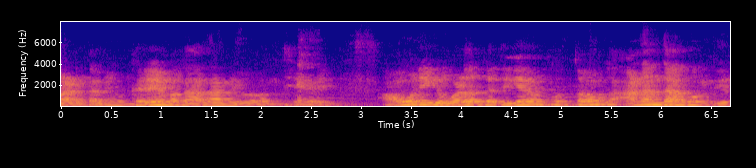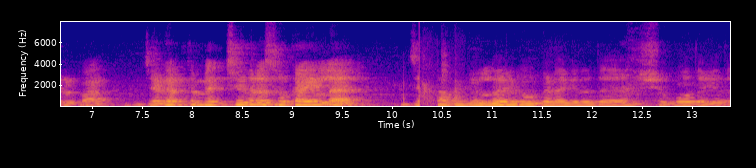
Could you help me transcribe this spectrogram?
ಮಾಡ್ತಾನೆ, ನೀವು ಕರೆ ಮಗ ಅದಾನಿಲ್ಲೋ ಅಂತ ಹೇಳಿ. ಅವನಿಗೆ ಒಳ ಕತಿಗೆ ಕೂತವಂಗ ಆನಂದ ಆಗೋಂಗಿರಪ್ಪ ಜಗತ್ತು ಮೆಚ್ಚಿದ್ರೆ ಸುಖ ಇಲ್ಲ. ತಮಗೆಲ್ಲರಿಗೂ ಬೆಳಗಿರದ ಶುಭೋದಯದ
